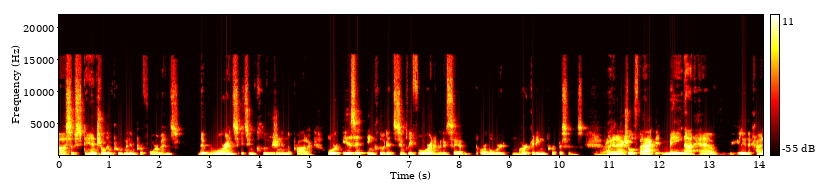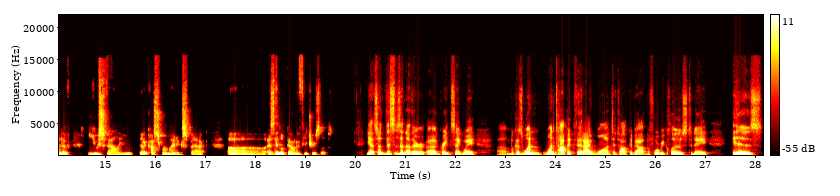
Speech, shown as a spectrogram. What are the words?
a substantial improvement in performance that warrants its inclusion in the product? Or is it included simply for and i'm going to say a horrible word marketing purposes? Right. when in actual fact it may not have really the kind of use value that a customer might expect uh, as they look down a features list. Yeah, so this is another uh, great segue um, because one one topic that I want to talk about before we close today is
